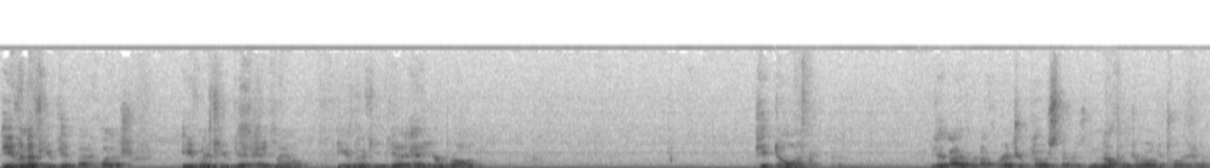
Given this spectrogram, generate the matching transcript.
Even if you get backlash, even if you get hate mail, even if you get, hey, you're wrong, keep doing it. Mm-hmm. Yeah, I've, I've read your post. There is nothing derogatory in it.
